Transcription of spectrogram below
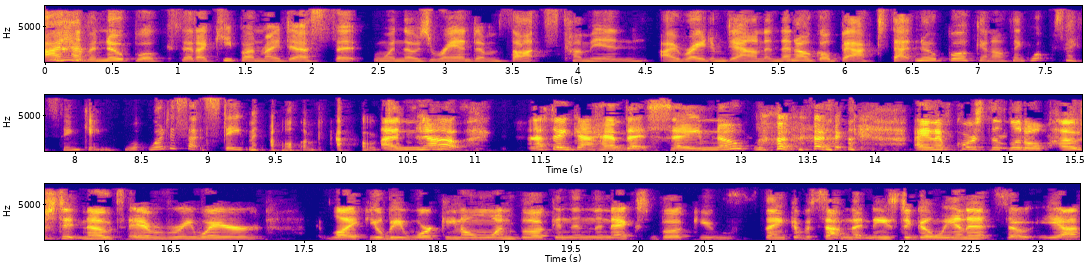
I have a notebook that I keep on my desk that when those random thoughts come in, I write them down and then I'll go back to that notebook and I'll think, what was I thinking? What, what is that statement all about? I know. I think I have that same notebook. and of course, the little post it notes everywhere. Like you'll be working on one book and then the next book you think of something that needs to go in it. So, yeah,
